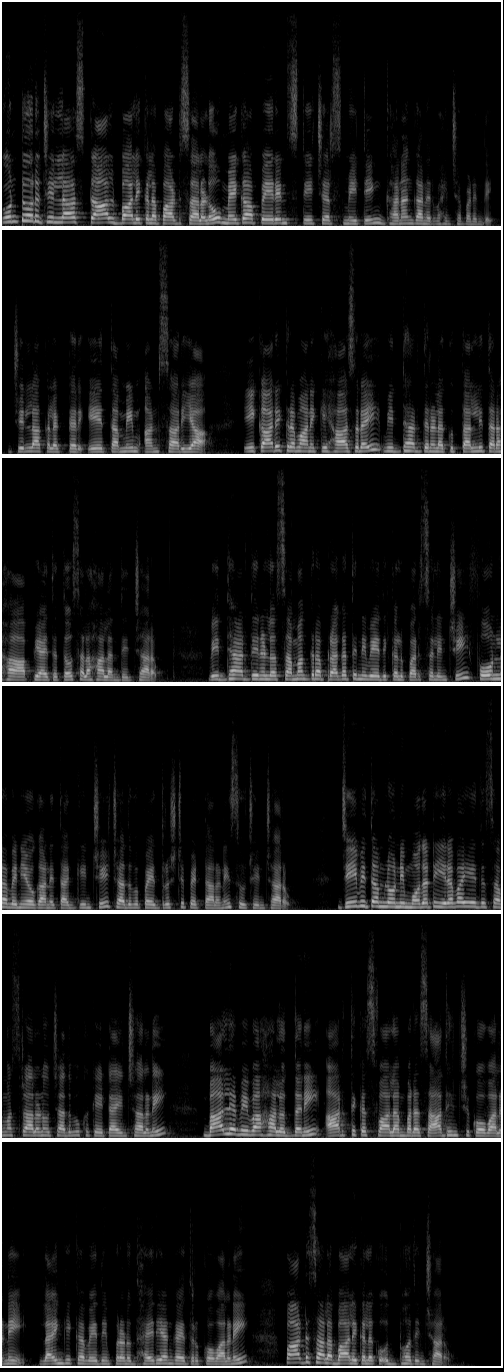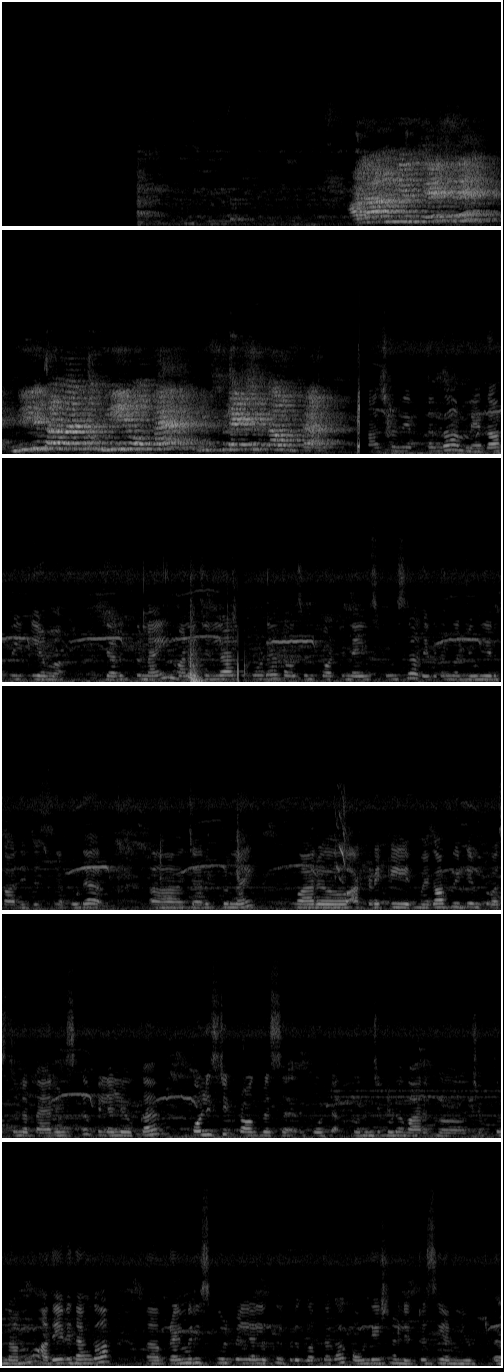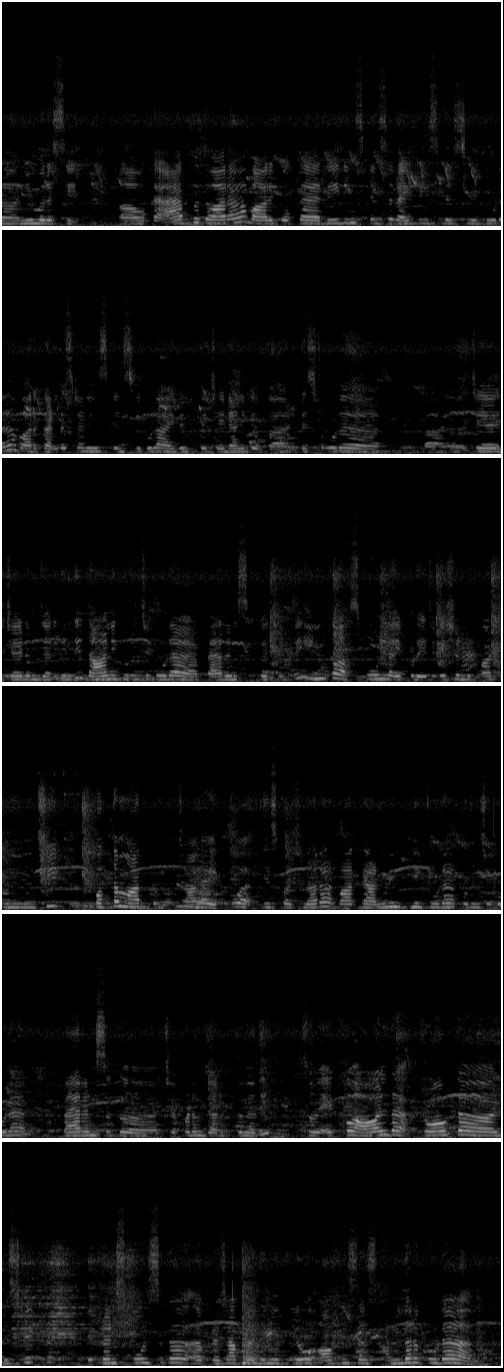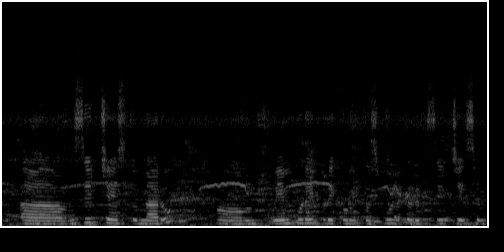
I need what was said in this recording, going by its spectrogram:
గుంటూరు జిల్లా స్టాల్ బాలికల పాఠశాలలో మెగా పేరెంట్స్ టీచర్స్ మీటింగ్ ఘనంగా నిర్వహించబడింది. జిల్లా కలెక్టర్ ఏ తమీం అన్సారియా ఈ కార్యక్రమానికి హాజరై విద్యార్థినులకు తల్లి తరహా ఆప్యాయతతో సలహాలు అందించారు విద్యార్థినుల సమగ్ర ప్రగతి నివేదికలు పరిశీలించి ఫోన్ల వినియోగాన్ని తగ్గించి చదువుపై దృష్టి పెట్టాలని సూచించారు. జీవితంలోని మొదటి ఇరవై ఐదు సంవత్సరాలను చదువుకు కేటాయించాలని బాల్య వివాహాలొద్దని ఆర్థిక స్వాలంబన సాధించుకోవాలని లైంగిక వేధింపులను ధైర్యంగా ఎదుర్కోవాలని పాఠశాల బాలికలకు ఉద్బోధించారు. రాష్ట్ర వ్యాప్తంగా మెగా పీటీఎం జరుగుతున్నాయి. మన జిల్లాలో కూడా థౌసండ్ ఫార్టీ నైన్ స్కూల్స్ అదేవిధంగా జూనియర్ కాలేజెస్లో కూడా జరుగుతున్నాయి. వారు అక్కడికి మెగా పీటీఎంకి వస్తున్న పేరెంట్స్కి పిల్లల యొక్క హోలిస్టిక్ ప్రోగ్రెస్ రిపోర్ట్ గురించి కూడా వారికి చెప్తున్నాము. అదేవిధంగా ప్రైమరీ స్కూల్ పిల్లలకు ఇప్పుడు కొత్తగా foundational literacy and new numeracy ఒక యాప్ ద్వారా వారికి ఒక రీడింగ్ స్కిల్స్ రైటింగ్ స్కిల్స్ని కూడా వారికి అండర్స్టాండింగ్ స్కిల్స్ని కూడా ఐడెంటిఫై చేయడానికి ఒక టెస్ట్ కూడా చేయడం జరిగింది. దాని గురించి కూడా పేరెంట్స్కి చెప్పి ఇంకా స్కూల్లో ఇప్పుడు ఎడ్యుకేషన్ డిపార్ట్మెంట్ నుంచి కొత్త మార్పులు చాలా ఎక్కువ తీసుకొచ్చినారు. వాటి అన్నింటినీ కూడా గురించి కూడా పేరెంట్స్కి చెప్పడం జరుగుతున్నది. సో ఎక్కువ all the throughout the district different స్కూల్స్కి ప్రజాప్రతినిధులు ఆఫీసర్స్ అందరూ కూడా విజిట్ చేస్తున్నారు. మేము కూడా ఇప్పుడు ఇక్కడ ఒక స్కూల్కి విజిట్ చేసి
